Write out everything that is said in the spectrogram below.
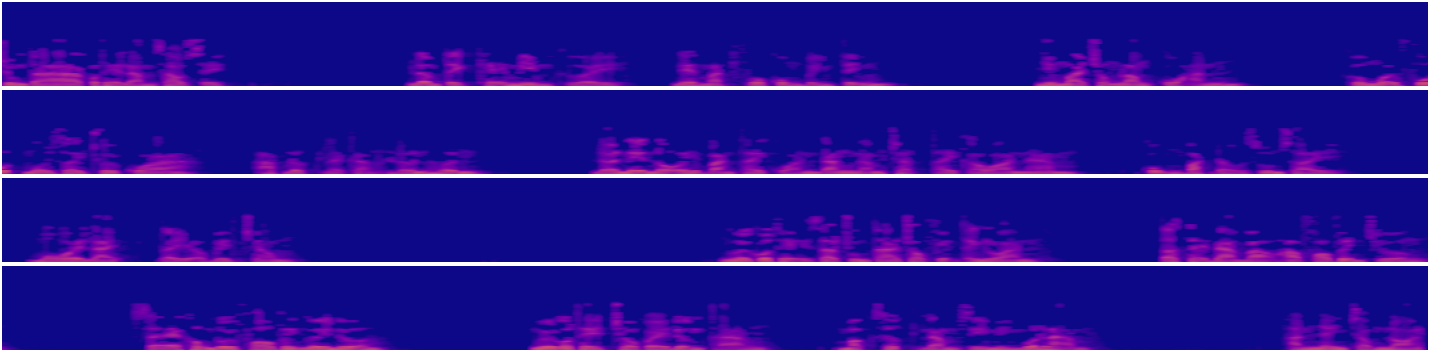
Chúng ta có thể làm sao dịch? Lâm Tịch khẽ mỉm cười, nét mặt vô cùng bình tĩnh. Nhưng mà trong lòng của hắn, cứ mỗi phút mỗi giây trôi qua, áp lực lại càng lớn hơn. Lần đến nỗi bàn tay của hắn đang nắm chặt tay Cao Á Nam cũng bắt đầu run rẩy, mồ hôi lạnh đầy ở bên trong. Người có thể giao chúng ta cho viện Thanh Loan, ta sẽ đảm bảo hạ phó viện trường, sẽ không đối phó với người nữa. Người có thể trở về đường tàng, mặc sức làm gì mình muốn làm. Hắn nhanh chóng nói.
